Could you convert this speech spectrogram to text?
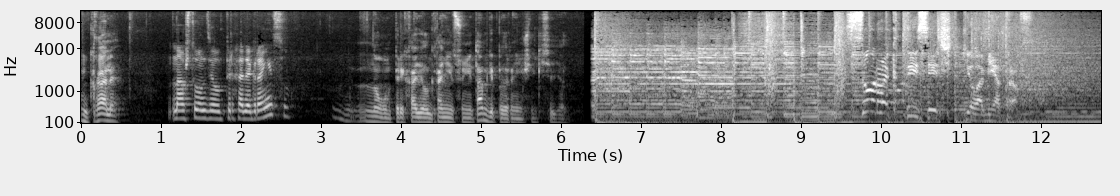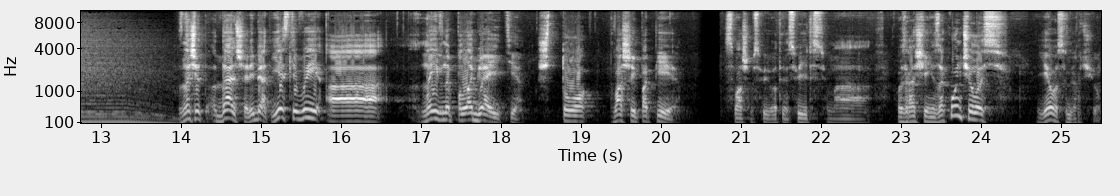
Украли. На что он делал, переходя границу? Ну, он переходил границу не там, где пограничники сидят. 40 тысяч километров. Значит, дальше, ребят, если вы а, наивно полагаете, что ваша эпопея с вашим вот этим свидетельством о возвращении закончилась, я вас огорчу.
